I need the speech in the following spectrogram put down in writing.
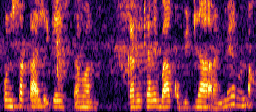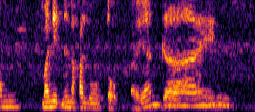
kung sakali guys na mag kari-kari ba ako biglaan, meron akong mani na nakaluto. Ayan guys.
